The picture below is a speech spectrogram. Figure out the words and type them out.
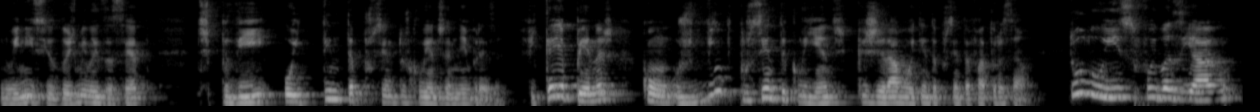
no início de 2017, despedi 80% dos clientes da minha empresa. Fiquei apenas com os 20% de clientes que geravam 80% da faturação. Tudo isso foi baseado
